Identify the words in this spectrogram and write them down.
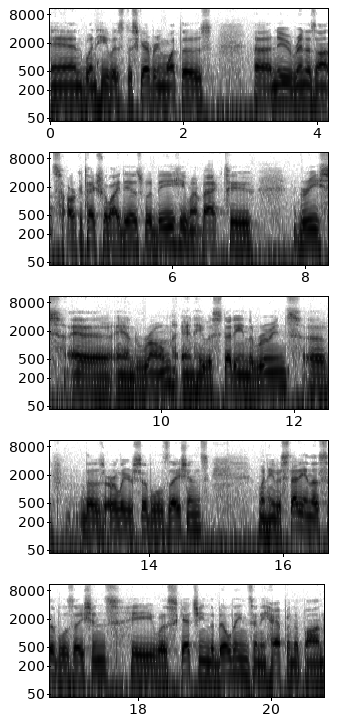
and when he was discovering what those uh, new Renaissance architectural ideas would be, he went back to Greece uh, and Rome and he was studying the ruins of those earlier civilizations. When he was studying those civilizations, he was sketching the buildings and he happened upon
